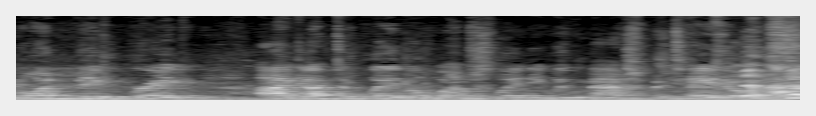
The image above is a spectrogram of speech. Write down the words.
one big break. I got to play the lunch lady with mashed potatoes for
